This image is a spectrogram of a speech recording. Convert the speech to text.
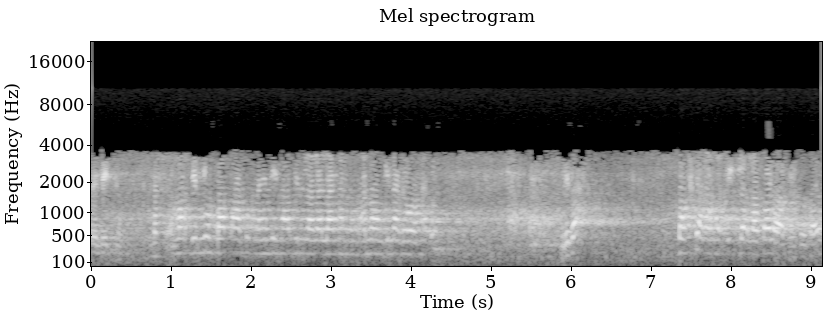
religion. Mas din yung papasok na hindi natin lalalaman kung ano ang ginagawa natin. Di ba? Bakit ako na tayo, dito tayo,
